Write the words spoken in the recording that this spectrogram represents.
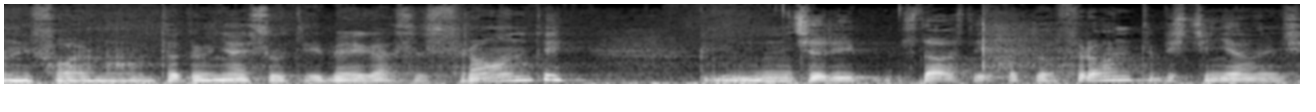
uniformā. Un tad, kad viņa aizsūtīja beigās uz fronti, Viņš arī stāstīja par to fronti. Bišķiņā, viņš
